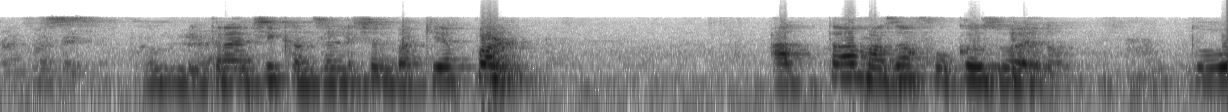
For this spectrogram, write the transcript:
कन्सल्टेशन मित्रांची कन्सल्टेशन बाकी आहे. पण आत्ता माझा फोकस जो आहे ना तो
